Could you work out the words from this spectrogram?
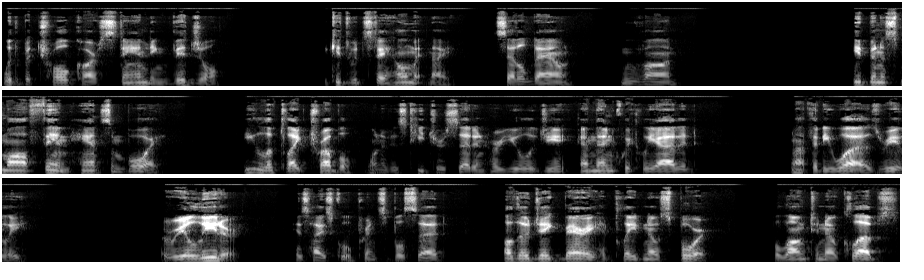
with a patrol car standing vigil, the kids would stay home at night, settle down, move on. He had been a small, thin, handsome boy. He looked like trouble, one of his teachers said in her eulogy, and then quickly added, Not that he was, really. A real leader, his high school principal said, Although Jake Barry had played no sport, belonged to no clubs,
